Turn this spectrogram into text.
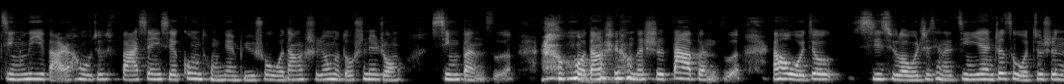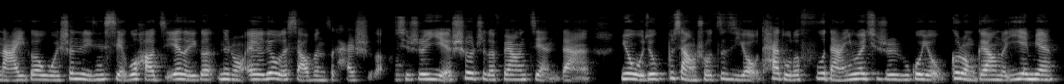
经历吧，然后我就发现一些共同点，比如说我当时用的都是那种新本子，然后我当时用的是大本子，然后我就吸取了我之前的经验，这次我就是拿一个我甚至已经写过好几页的一个那种 A 六的小本子开始的，其实也设置的非常简单，因为我就不想说自己有太多的负担，因为其实如果有各种各样的页面，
